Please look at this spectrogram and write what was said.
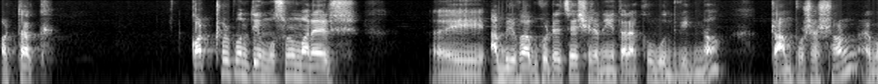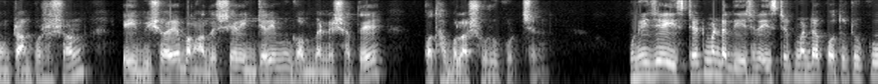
অর্থাৎ কঠোরপন্থী মুসলমানের এই আবির্ভাব ঘটেছে, সেটা নিয়ে তারা খুব উদ্বিগ্ন। ট্রাম্প প্রশাসন এবং ট্রাম্প প্রশাসন এই বিষয়ে বাংলাদেশের ইন্টারিম গভর্নমেন্টের সাথে কথা বলা শুরু করছেন। উনি যে স্টেটমেন্টটা দিয়েছেন, এই স্টেটমেন্টটা কতটুকু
